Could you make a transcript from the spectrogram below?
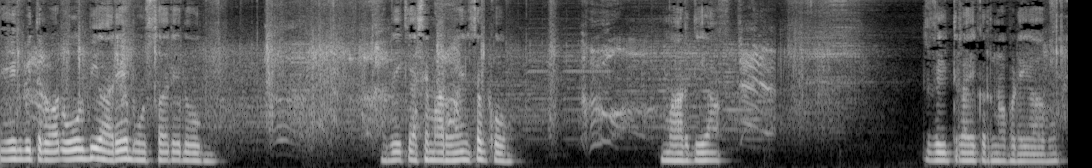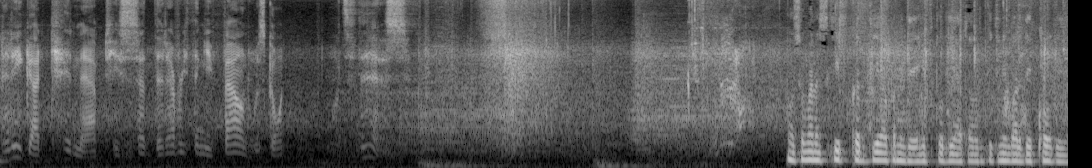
एक भी तलवार और भी आ रहे हैं बहुत सारे लोग। अरे कैसे मारो इन सबको? मार दिया। रीट्राई करना पड़ेगा अब? उसे मैंने स्किप कर दिया अपने देख तो लिया था और कितनी बार देखोगे।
